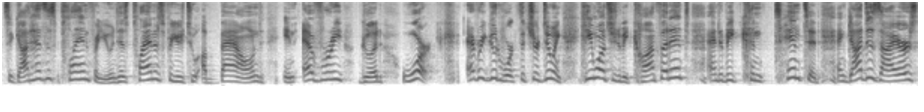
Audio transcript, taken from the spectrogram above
See, God has this plan for you, and His plan is for you to abound in every good work, every good work that you're doing. He wants you to be confident and to be contented. And God desires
